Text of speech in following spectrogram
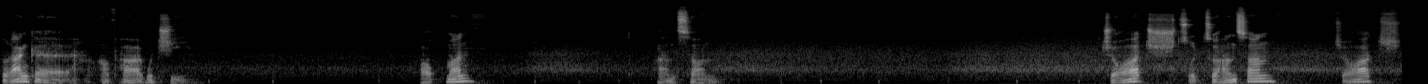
Franke auf Haraguchi. Hauptmann. Hanson. George. Zurück zu Hanson. George.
